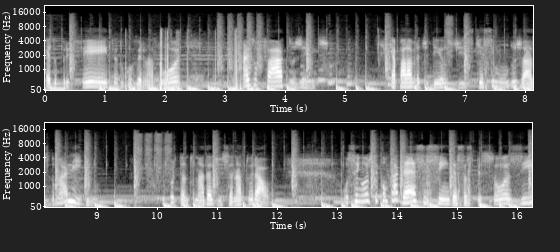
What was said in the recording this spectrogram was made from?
é do prefeito, é do governador. Mas o fato, gente, é que a palavra de Deus diz que esse mundo jaz do maligno. E, portanto, nada disso é natural o Senhor se compadece sim dessas pessoas e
